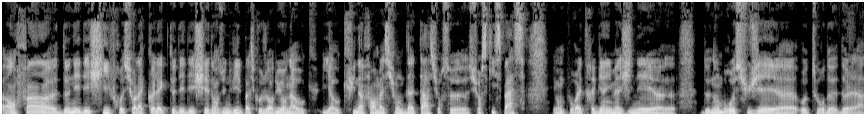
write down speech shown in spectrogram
enfin donner des chiffres sur la collecte des déchets dans une ville, parce qu'aujourd'hui, on a il y a aucune information data sur ce sur ce qui se passe, et on pourrait très bien imaginer de nombreux sujets autour de, de la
